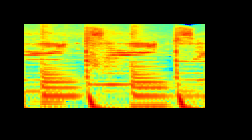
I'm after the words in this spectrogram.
see, see, see.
